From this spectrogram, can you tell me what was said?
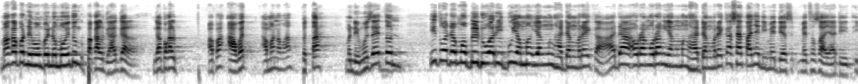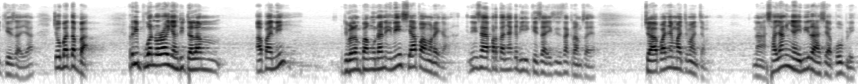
Maka pendemo-pendemo itu bakal gagal, nggak bakal apa awet, aman apa betah mendemo Zaitun. Itu ada mobil 2000 yang yang menghadang mereka. Ada orang-orang yang menghadang mereka. Saya tanya di media medsos saya, di IG saya. Coba tebak. Ribuan orang yang di dalam apa ini? Di dalam bangunan ini siapa mereka? Ini saya pertanyakan di IG saya, Instagram saya. Jawabannya macam-macam. Nah sayangnya ini rahasia publik.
